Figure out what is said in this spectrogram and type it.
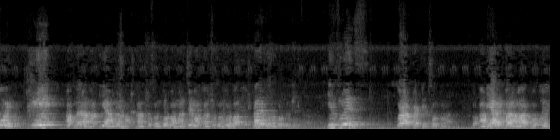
কই আপনারা মাতিয়া আমরা মাঝখান শোষণ করবা, মঞ্চে মাঝখান শোষণ করবা, তারে শোষণ করতে দিই ইনফ্লুয়েন্স করার প্র্যাকটিস চলতো না। তো আমি আরেকবার আমার বক্তব্য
